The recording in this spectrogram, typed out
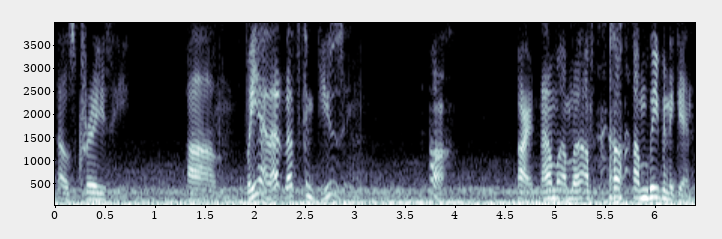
that was crazy. Um, but yeah, that, that's confusing. Huh. All right, now I'm I'm, I'm, I'm leaving again.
